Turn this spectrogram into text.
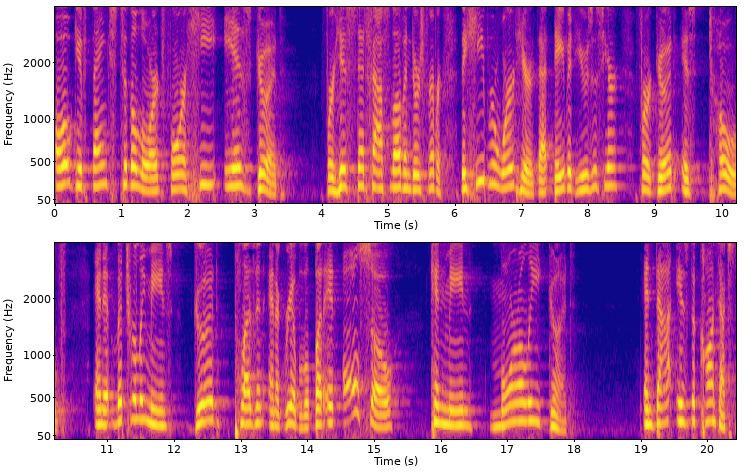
Oh give thanks to the Lord for he is good for his steadfast love endures forever. The Hebrew word here that David uses here for good is tov, and it literally means good, pleasant, and agreeable, but it also can mean morally good. And that is the context.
